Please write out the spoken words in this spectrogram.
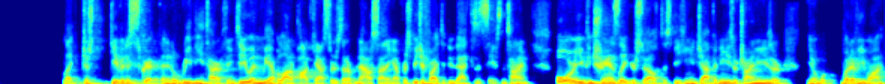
like just give it a script and it'll read the entire thing to you. And we have a lot of podcasters that are now signing up for Speechify to do that because it saves them time. Or you can translate yourself to speaking in Japanese or Chinese or you know whatever you want.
